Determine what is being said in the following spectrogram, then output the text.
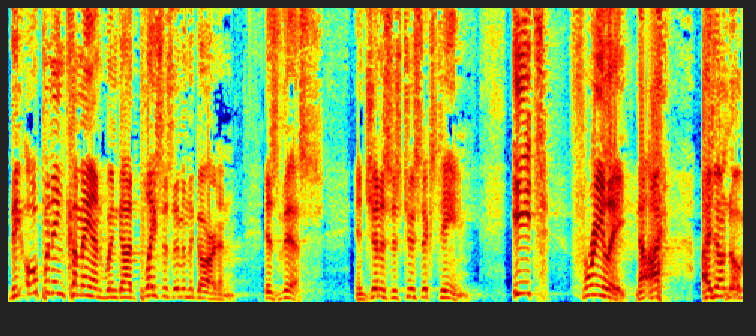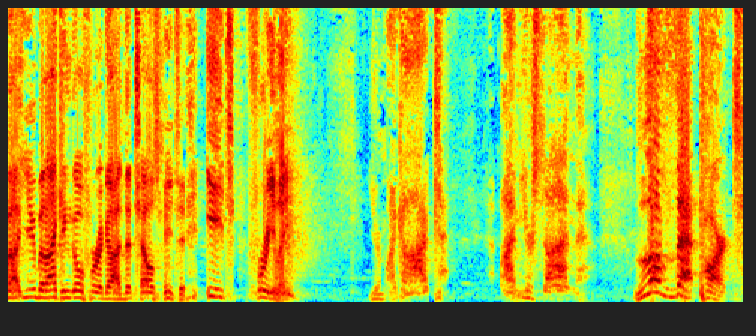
The opening command when God places them in the garden is this in Genesis 2:16. Eat freely. Now I I don't know about you, but I can go for a God that tells me to eat freely. You're my God. I'm your son. Love that part.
